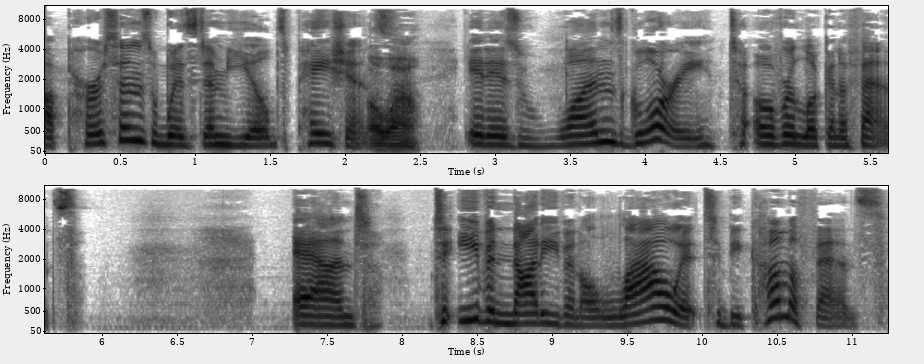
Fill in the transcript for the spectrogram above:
A person's wisdom yields patience. Oh, wow. It is one's glory to overlook an offense. And to even not even allow it to become offense,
